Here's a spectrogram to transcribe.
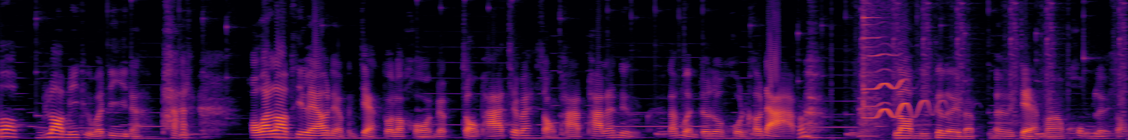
รอบรอบนี้ถือว่าดีนะพาร์ท เพราะว่ารอบที่แล้วเนี่ยมันแจกตัวละครแบบสองพาร์ทใช่ไหมสองพาร์ทพาร์ทละหนึ่งแล้วเหมือนจะโดนคนเขาด่า รอบนี้ก็เลยแบบเออแจกมาครบเลยสอง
